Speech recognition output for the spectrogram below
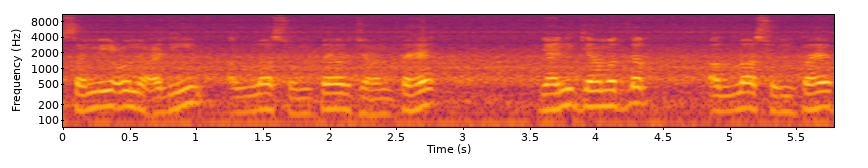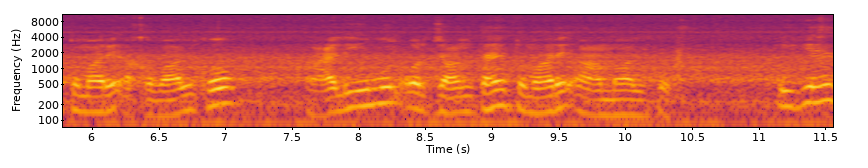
समी अल्लाह सुनता है और जानता है। यानी क्या मतलब? अल्लाह सुनता है तुम्हारे अकवाल को अलीम और जानता है तुम्हारे अमाल को। तो यह है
